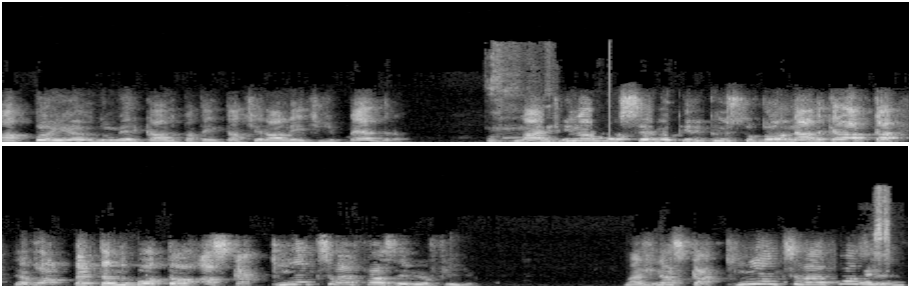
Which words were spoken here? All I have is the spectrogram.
apanhando do mercado para tentar tirar leite de pedra. Imagina você, meu querido, que não estudou nada, que ela ficar. Eu vou apertando o botão, as caquinhas que você vai fazer, meu filho. Imagina as caquinhas que você vai fazer.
